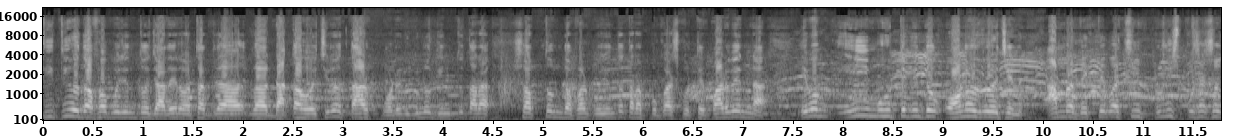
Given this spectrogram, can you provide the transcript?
তৃতীয় দফা পর্যন্ত যাদের অর্থাৎ ডাকা হয়েছিল তার পরেরগুলো কিন্তু তারা সপ্তম দফার পর্যন্ত তারা প্রকাশ করতে পারবেন না। এবং এই মুহূর্তে কিন্তু অনর রয়েছেন। আমরা দেখতে পাচ্ছি পুলিশ প্রশাসন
